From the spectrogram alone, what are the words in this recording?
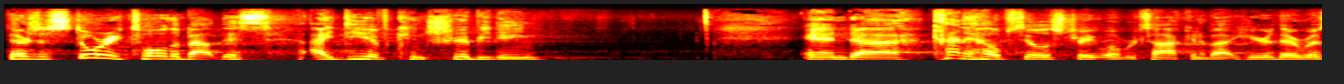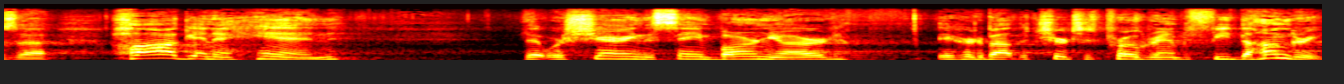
There's a story told about this idea of contributing and uh, kind of helps illustrate what we're talking about here. There was a hog and a hen that were sharing the same barnyard. They heard about the church's program to feed the hungry.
